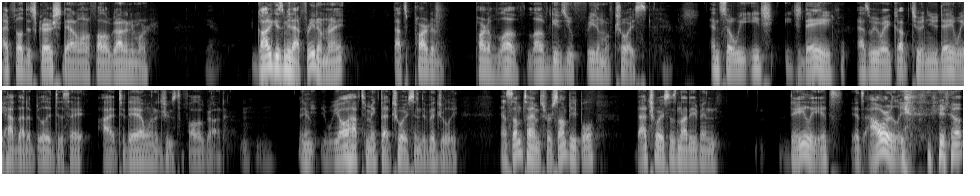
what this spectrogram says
I feel discouraged today. I don't want to follow God anymore." Yeah. God gives me that freedom, right? That's part of part of love. Love gives you freedom of choice. And so we each each day, as we wake up to a new day, we have that ability to say, "I today I want to choose to follow God," mm-hmm. and y we all have to make that choice individually. And sometimes for some people, that choice is not even daily; it's it's hourly. you know,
